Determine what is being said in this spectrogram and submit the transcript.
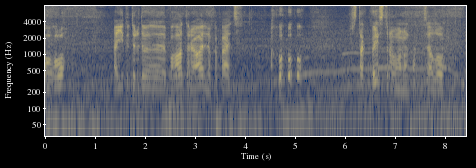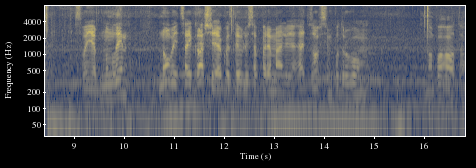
Ого. А їх тут багато реально капець. Ого. Ж Так швидко воно так взяло своє. Ну, млин новий цей краще якось дивлюся, перемелює, геть зовсім по-другому. Набагато.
